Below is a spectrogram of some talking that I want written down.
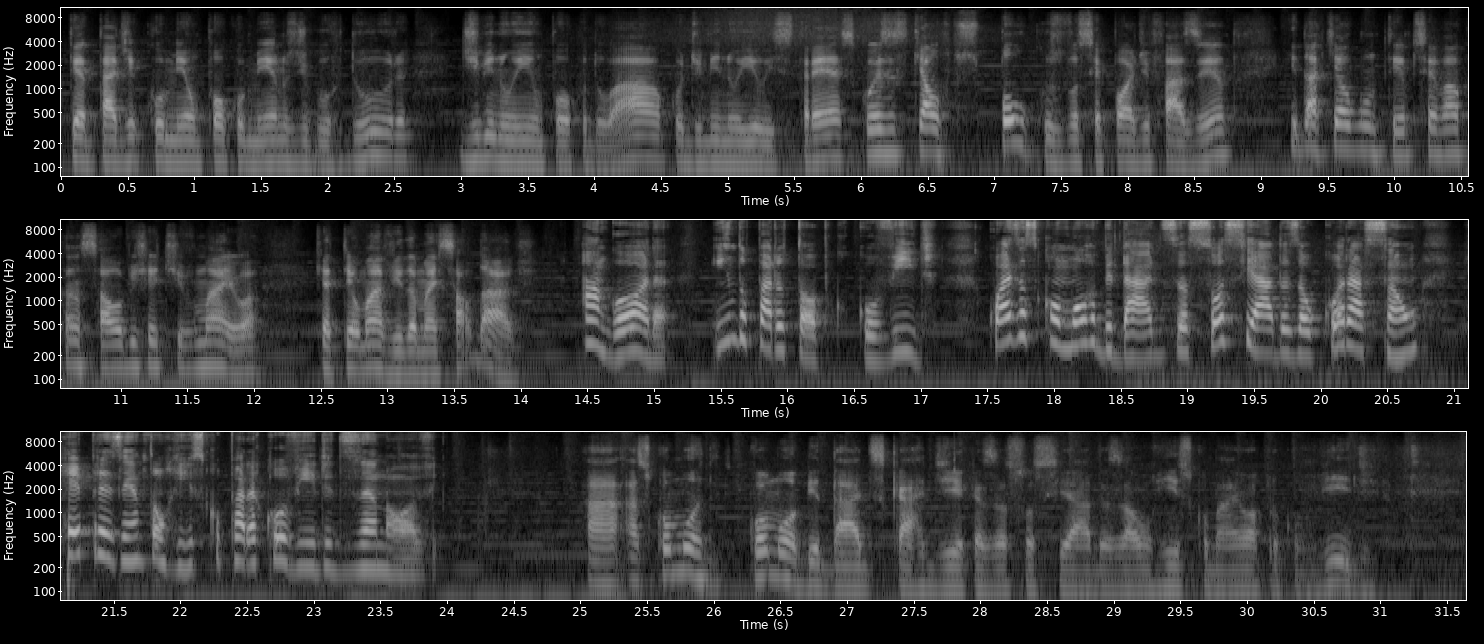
tentar de comer um pouco menos de gordura, diminuir um pouco do álcool, diminuir o estresse, coisas que aos poucos você pode ir fazendo e daqui a algum tempo você vai alcançar o objetivo maior, que é ter uma vida mais saudável. Agora, indo para o tópico Covid, quais as comorbidades associadas ao coração representam risco para a Covid-19? As comor comorbidades cardíacas associadas a um risco maior para o Covid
